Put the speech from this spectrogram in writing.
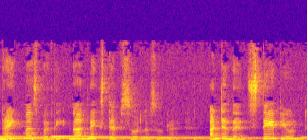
nightmares பற்றி நான் நெக்ஸ்ட் எபிசோடில் சொல்கிறேன் அண்டில் தென் ஸ்டே டியூன்ட்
